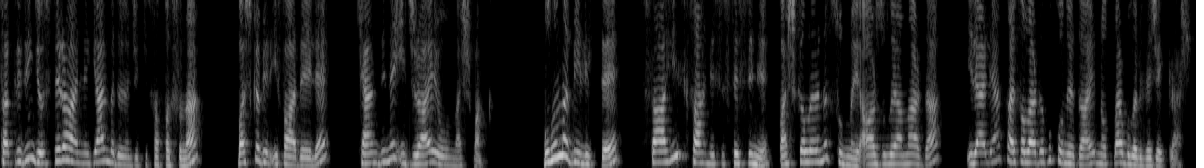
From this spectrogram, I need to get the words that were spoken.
taklidin gösteri haline gelmeden önceki safhasına başka bir ifadeyle kendine icraya yoğunlaşmak. Bununla birlikte Sahil sahnesi sesini başkalarına sunmayı arzulayanlar da ilerleyen sayfalarda bu konuya dair notlar bulabilecekler.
